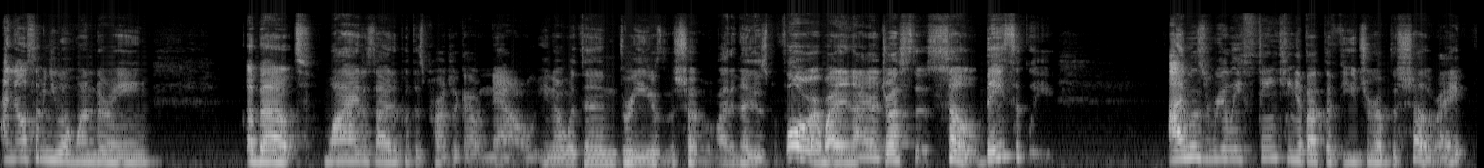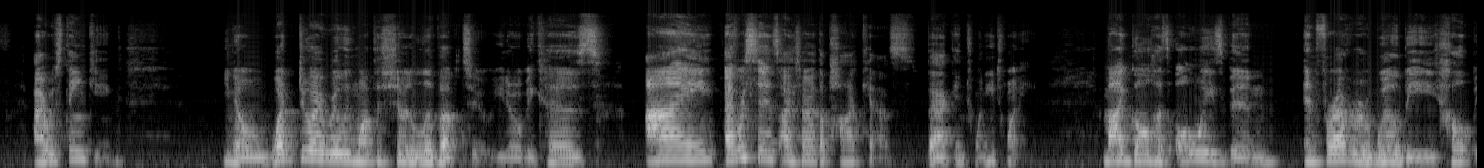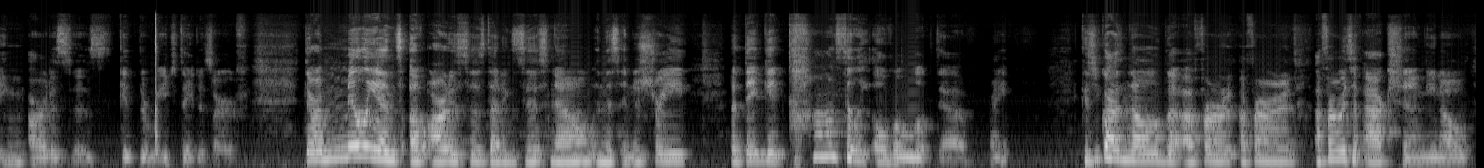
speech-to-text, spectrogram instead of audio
I know some of you are wondering about why I decided to put this project out now, you know, within three years of the show. Why didn't I do this before? Why didn't I address this? So basically, I was really thinking about the future of the show, right? I was thinking, you know, what do I really want the show to live up to? You know, because I, ever since I started the podcast back in 2020, my goal has always been and forever will be helping artists get the reach they deserve. There are millions of artists that exist now in this industry, but they get constantly overlooked at, right? Because you guys know the affirm, affirm, affirmative action, you know,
